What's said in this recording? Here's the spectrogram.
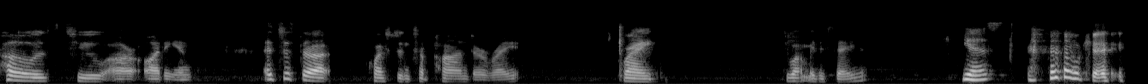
pose to our audience. It's just a question to ponder, right? Right. Do you want me to say it? Yes. okay.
